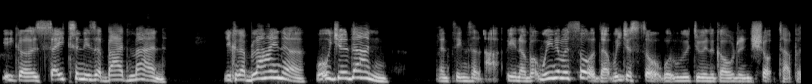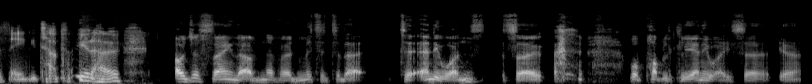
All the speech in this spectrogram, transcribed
he goes, Satan is a bad man. You could have blind her. What would you have done? And things like that, you know. But we never thought of that. We just thought we were doing the golden shot type of thing, type, you know. I was just saying that I've never admitted to that to anyone. So, well, publicly anyway. So, yeah,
